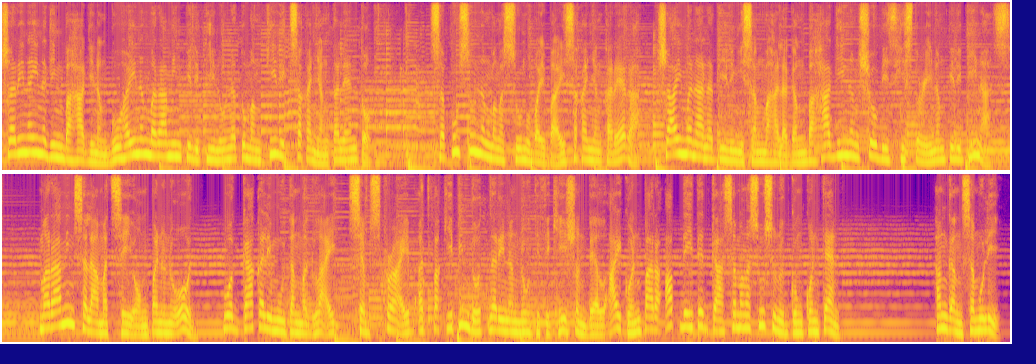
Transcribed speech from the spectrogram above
siya rin ay naging bahagi ng buhay ng maraming Pilipino na tumangkilik sa kanyang talento. Sa puso ng mga sumubaybay sa kanyang karera, siya ay mananatiling isang mahalagang bahagi ng showbiz history ng Pilipinas. Maraming salamat sa iyong panunood. Huwag kakalimutang mag-like, subscribe at pakipindot na rin ang notification bell icon para updated ka sa mga susunod kong content. Hanggang sa muli.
